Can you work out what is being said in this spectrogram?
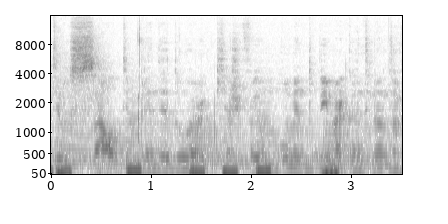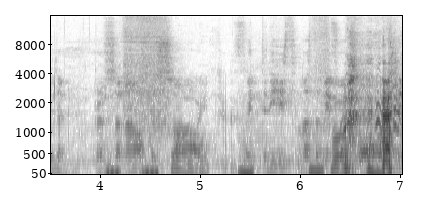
teu salto empreendedor, que acho que foi um momento bem marcante né, na tua vida profissional, pessoal. Foi, foi triste, mas também foi, foi bom, assim,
